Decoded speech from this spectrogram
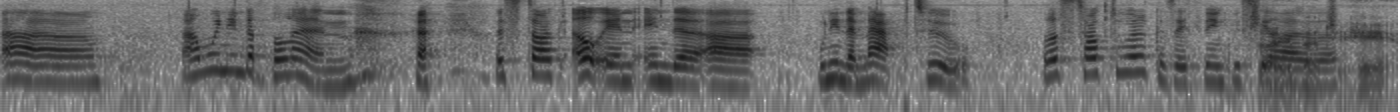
Uh, and we need a plan. Let's talk. Oh, and, and the, uh, we need a map too. Let's talk to her because I think we still Sorry about your hair.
